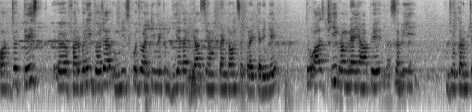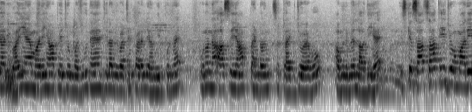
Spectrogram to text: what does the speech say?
और जो तेईस फरवरी 2019 को जो अल्टीमेटम दिया था कि आज से हम पेन डाउन स्ट्राइक करेंगे तो आज ठीक हमने यहाँ पे सभी जो कर्मचारी भाई हैं हमारे यहाँ पे जो मौजूद हैं जिला निर्वाचन कार्यालय हमीरपुर में, उन्होंने आज से यहाँ पेन डाउन स्ट्राइक जो है वो अमल में ला दी है। इसके साथ साथ ही जो हमारे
